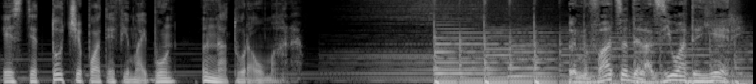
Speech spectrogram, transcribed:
este tot ce poate fi mai bun în natura umană. Învață de la ziua de ieri.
